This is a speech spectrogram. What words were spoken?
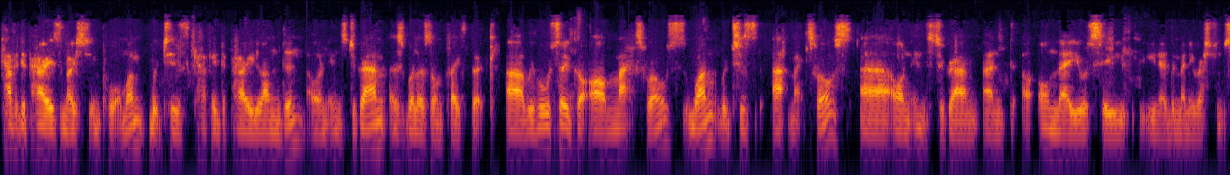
Cafe de Paris is the most important one, which is Cafe de Paris London on Instagram as well as on Facebook. Uh, we've also got our Maxwell's one, which is at Maxwell's uh, on Instagram, and on there you'll see you know the many restaurants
